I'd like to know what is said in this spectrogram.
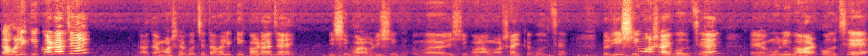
তাহলে কি করা যায়? রাজা মশাই বলছে তাহলে কি করা যায়? ঋষি ঋষি ঋষি মশাইকে বলছে তো ঋষি মশাই বলছেন মুনিবর বলছে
